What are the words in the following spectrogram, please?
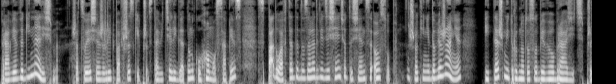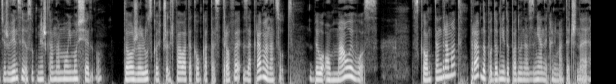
Prawie wyginęliśmy. Szacuje się, że liczba wszystkich przedstawicieli gatunku Homo sapiens spadła wtedy do zaledwie 10 tysięcy osób. Szok i niedowierzanie. I też mi trudno to sobie wyobrazić. Przecież więcej osób mieszka na moim osiedlu. To, że ludzkość przetrwała taką katastrofę, zakrawa na cud. Było o mały włos. Skąd ten dramat? Prawdopodobnie dopadły nas zmiany klimatyczne.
